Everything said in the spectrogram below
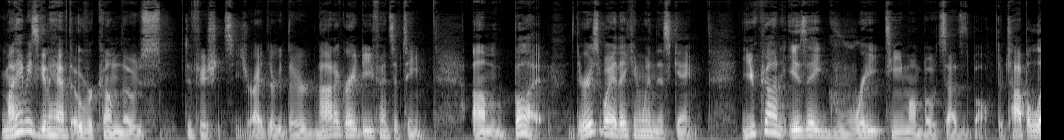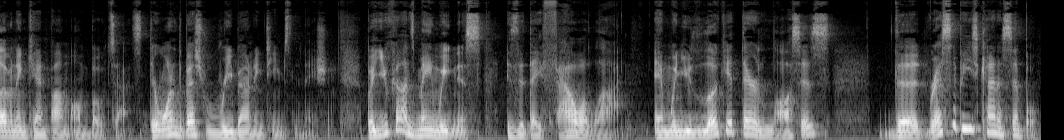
Miami's going to have to overcome those deficiencies, right? They're, they're not a great defensive team. Um, but there is a way they can win this game. UConn is a great team on both sides of the ball. They're top 11 in KenPom on both sides. They're one of the best rebounding teams in the nation. But UConn's main weakness is that they foul a lot. And when you look at their losses, the recipe is kind of simple.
